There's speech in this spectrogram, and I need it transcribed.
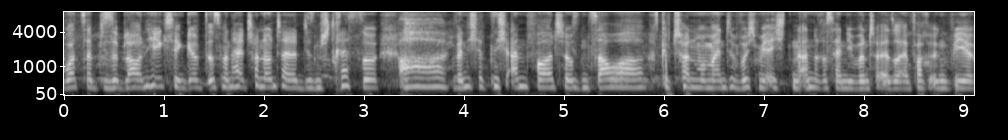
WhatsApp diese blauen Häkchen gibt, ist man halt schon unter diesem Stress so, ah, wenn ich jetzt nicht antworte, sind sauer. Es gibt schon Momente, wo ich mir echt ein anderes Handy wünsche, also einfach irgendwie,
